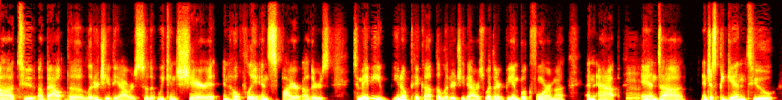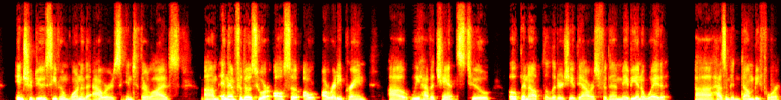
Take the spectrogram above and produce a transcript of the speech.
uh, to about the liturgy of the hours so that we can share it and hopefully inspire others to maybe you know pick up the liturgy of the hours whether it be in book form a, an app mm-hmm. and uh, and just begin to introduce even one of the hours into their lives um, and then for those who are also al- already praying uh, we have a chance to open up the liturgy of the hours for them, maybe in a way that uh, hasn't been done before,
